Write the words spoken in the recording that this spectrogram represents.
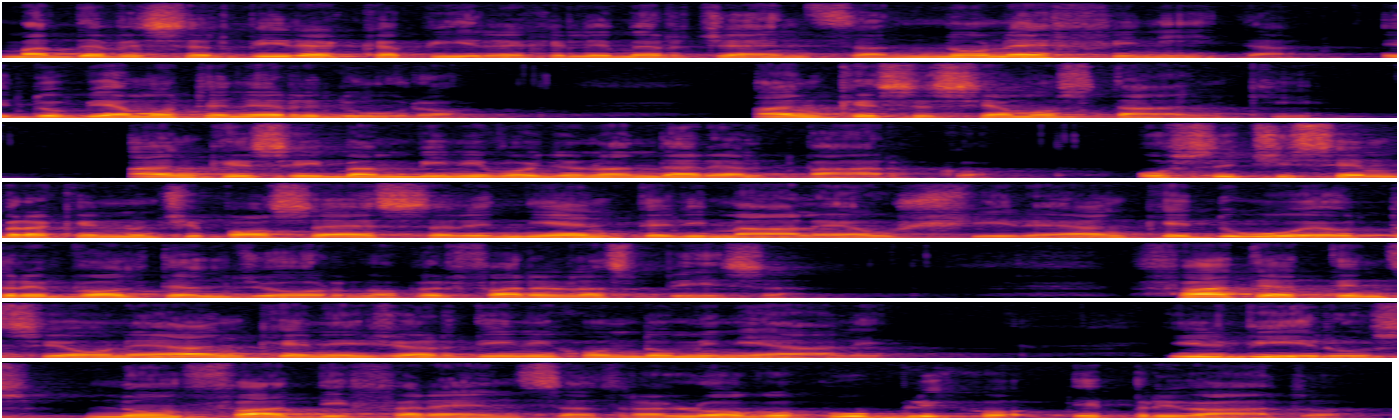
ma deve servire a capire che l'emergenza non è finita e dobbiamo tenere duro, anche se siamo stanchi, anche se i bambini vogliono andare al parco o se ci sembra che non ci possa essere niente di male a uscire anche due o tre volte al giorno per fare la spesa. Fate attenzione anche nei giardini condominiali. Il virus non fa differenza tra luogo pubblico e privato.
